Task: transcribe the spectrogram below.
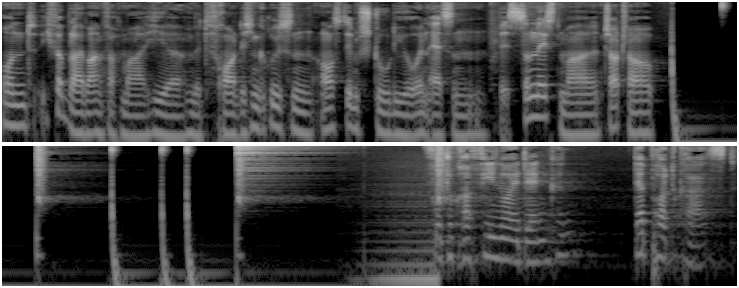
Und ich verbleibe einfach mal hier mit freundlichen Grüßen aus dem Studio in Essen. Bis zum nächsten Mal. Ciao, ciao. Fotografie neu denken, der Podcast.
